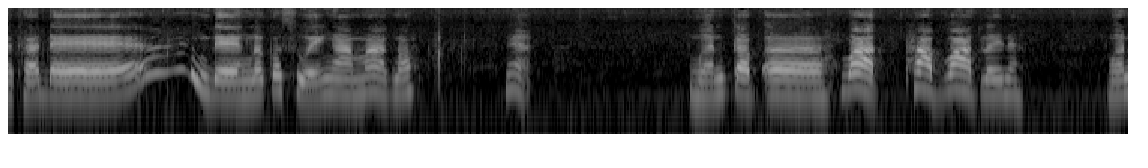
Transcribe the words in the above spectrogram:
นะคะ แดงแดงแล้วก็สวยงามมากเนาะเนี่ยเหมือนกับวาดภาพวาดเลยเนี่ยเหมือน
